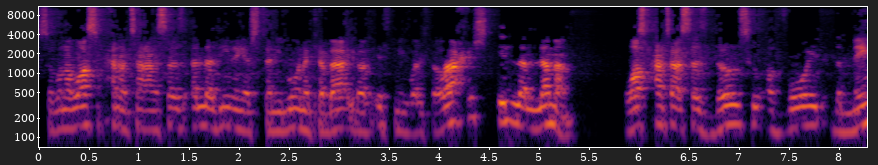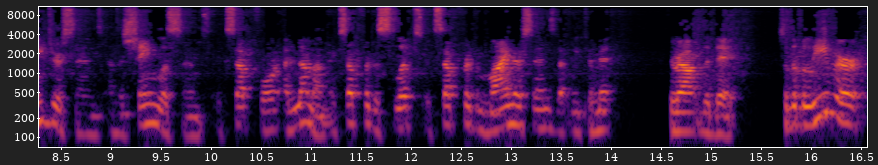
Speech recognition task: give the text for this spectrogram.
So when Allah subhanahu wa ta'ala says, الَّذِينَ يَجْتَنِبُونَ كَبَائِرَ الْإِثْمِ وَالْفَوَاحِشِ إِلَّا اللَّمَمْ Allah subhanahu wa ta'ala says, those who avoid the major sins and the shameless sins, except for al except for the slips, except for the minor sins that we commit throughout the day. So the believer,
